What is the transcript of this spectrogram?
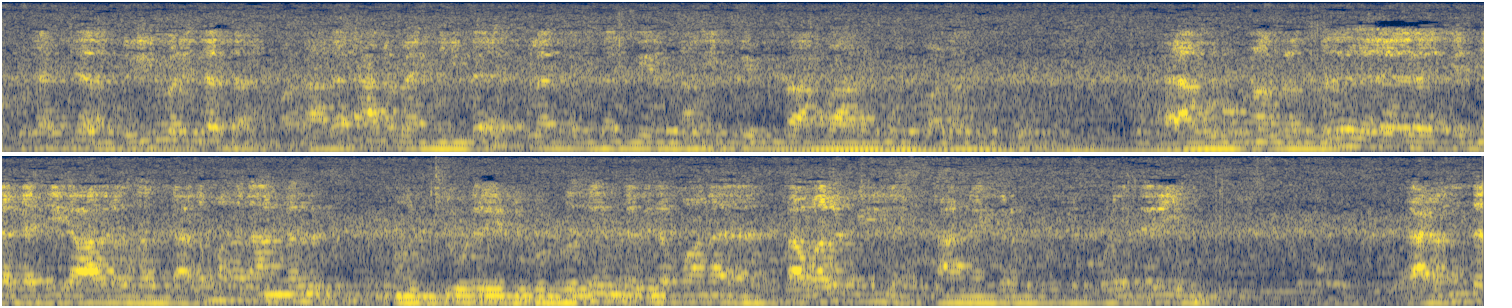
ஒரு கட்சி தான் பிரிவழி தான் அதனால நாங்கள் வங்கியில் பிள்ளைங்க இங்கே இருந்தாலும் இப்படி சாம்பார் பொறுப்பாளர் உறுப்பினர் வந்து எந்த கட்சிக்கு ஆதரவு தந்தாலும் அதை நாங்கள் முயற்சியோடு ஏற்றுக்கொள்வது எந்த விதமான தவறும் இல்லை நான் நினைக்கிறேன் கூட தெரியும் கடந்த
